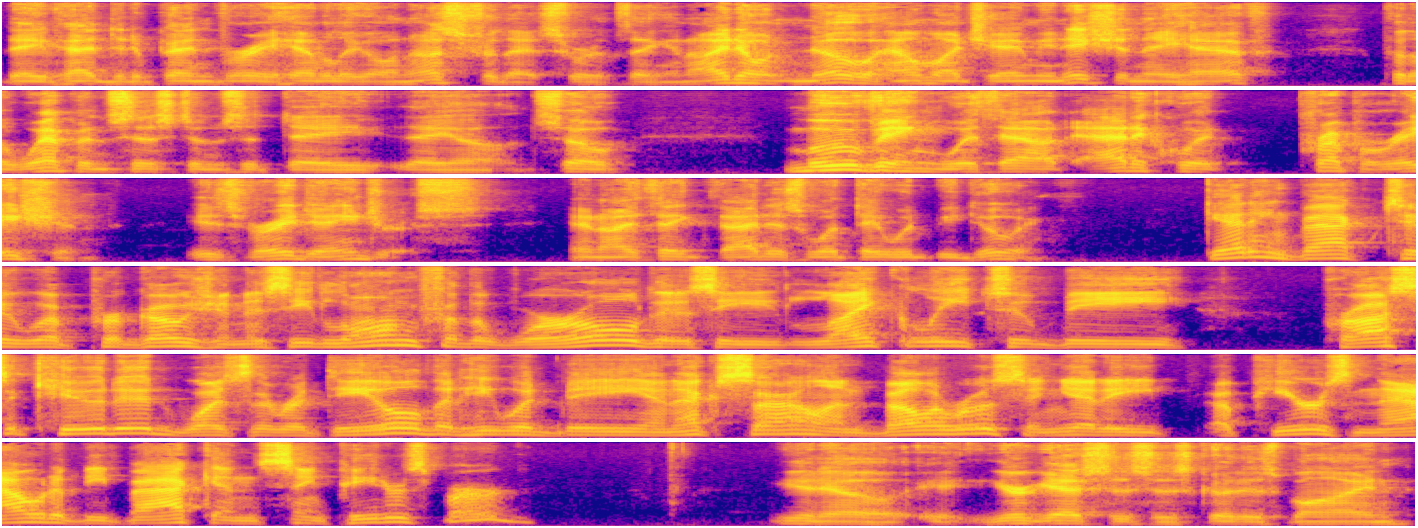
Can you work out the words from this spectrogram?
They've had to depend very heavily on us for that sort of thing. And I don't know how much ammunition they have for the weapon systems that they, they own. So moving without adequate preparation is very dangerous. And I think that is what they would be doing. Getting back to uh, Prigozhin, is he long for the world? Is he likely to be prosecuted? Was there a deal that he would be in exile in Belarus, and yet he appears now to be back in St. Petersburg? You know, your guess is as good as mine.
